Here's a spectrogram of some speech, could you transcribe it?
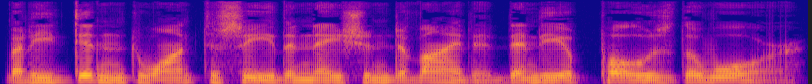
but he didn't want to see the nation divided, and he opposed the war.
